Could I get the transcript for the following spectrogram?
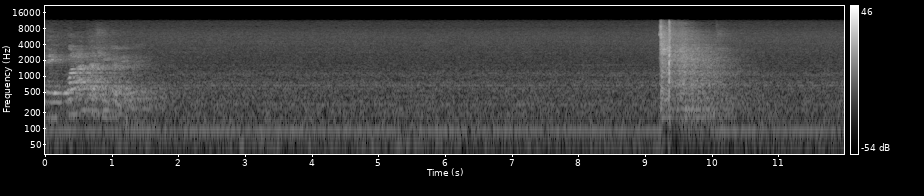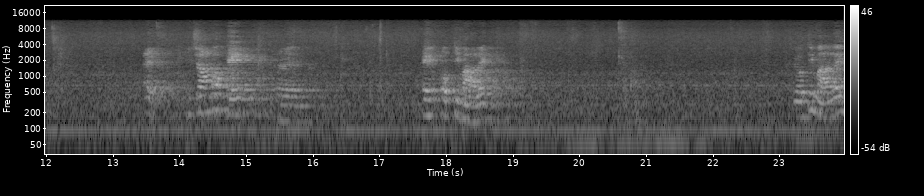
e 45 metri. Ecco, diciamo che eh, è ottimale. È ottimale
